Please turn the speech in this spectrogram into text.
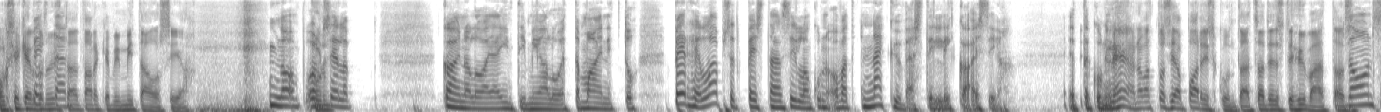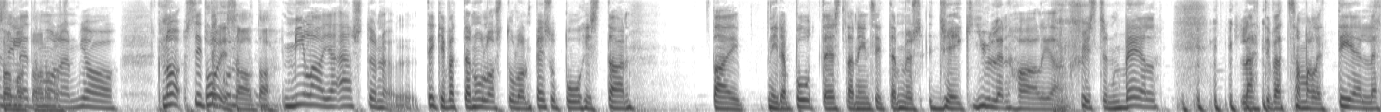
Onko se kertonut pestään- yhtään tarkemmin mitä osia? No on Kun- siellä kainaloa ja intiimialuetta mainittu. Perheen lapset pestään silloin, kun ovat näkyvästi likaisia. Että kun... Nehän ovat tosiaan pariskunta, että se on tietysti hyvä, että on No on se silleen, että molemmat, joo. No sitten Toisaalta- kun Mila ja Ashton tekivät tämän ulostulon pesupuuhistaan tai niiden puutteesta, niin sitten myös Jake Gyllenhaal ja Kristen Bell lähtivät samalle tielle.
